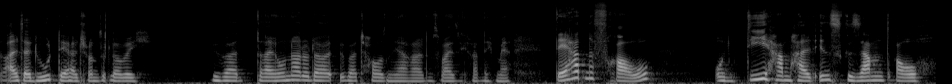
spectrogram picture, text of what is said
alter Dude, der halt schon so, glaube ich, über 300 oder über 1000 Jahre alt, das weiß ich gerade nicht mehr. Der hat eine Frau und die haben halt insgesamt auch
